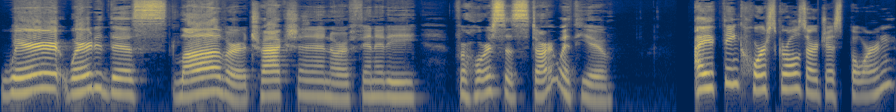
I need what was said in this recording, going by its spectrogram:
where where did this love or attraction or affinity for horses start with you? I think horse girls are just born.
